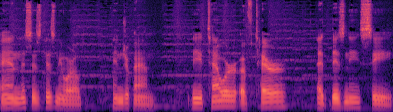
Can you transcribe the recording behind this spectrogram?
and this is Disney World in Japan. The Tower of Terror at DisneySea.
